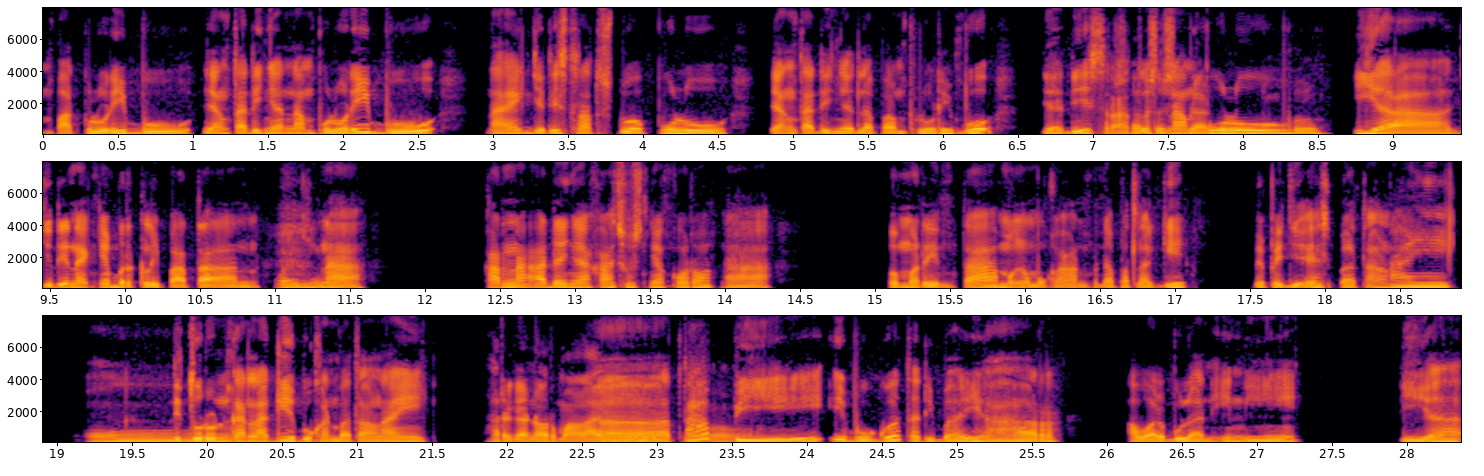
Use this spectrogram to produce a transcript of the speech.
40 ribu. Yang tadinya 60 ribu naik jadi 120. Yang tadinya 80 ribu jadi 160. 60. Iya, jadi naiknya berkelipatan. Anjing. Nah, karena adanya kasusnya corona, pemerintah mengemukakan pendapat lagi BPJS batal naik. Hmm. Diturunkan lagi bukan batal naik. Harga normal lagi. Eh, gitu. tapi ibu gue tadi bayar awal bulan ini dia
